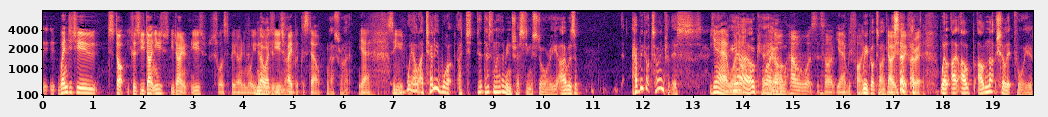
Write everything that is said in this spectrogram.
uh, when did you stop? Because you don't use you don't use Swan Stabilo anymore. You No, don't I use, didn't, use no. Faber Castell. that's right. Yeah. So you. Well, I tell you what, I t- there's another interesting story. I was a. Have we got time for this? Yeah. Why Yeah, not? okay, Why not? I'll- How? What's the time? Yeah, we're fine. We've got time Go, this. go for it. well, I, I'll, I'll nutshell it for you.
